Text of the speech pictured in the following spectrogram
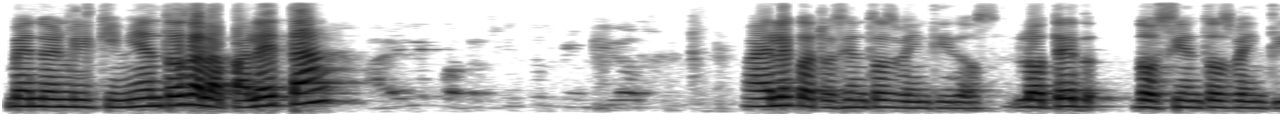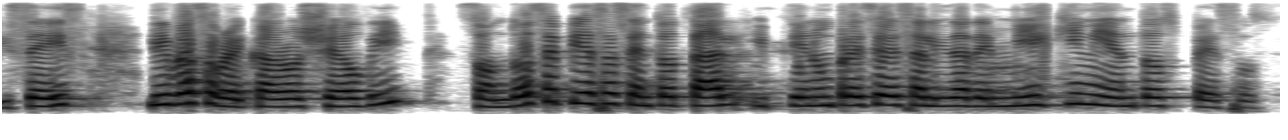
Vendo en 1,500 a la paleta. AL422, lote 226, libro sobre Carol Shelby, son 12 piezas en total y tiene un precio de salida de 1,500 pesos.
